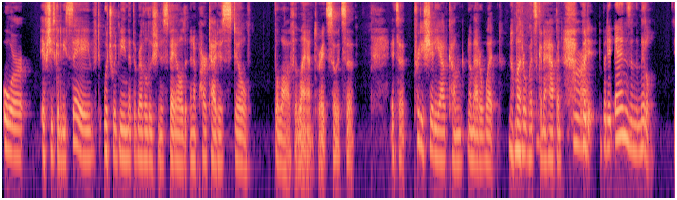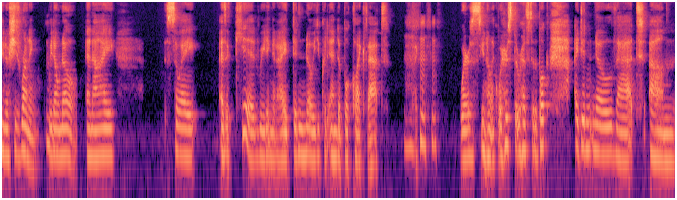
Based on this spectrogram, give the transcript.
or if she's going to be saved, which would mean that the revolution has failed and apartheid is still the law of the land, right? So it's a it's a pretty shitty outcome no matter what no matter what's going to happen right. but it but it ends in the middle you know she's running mm-hmm. we don't know and i so i as a kid reading it i didn't know you could end a book like that like, where's you know like where's the rest of the book i didn't know that um,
